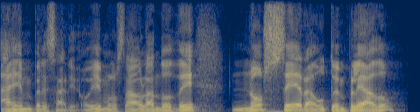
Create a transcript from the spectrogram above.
a empresario. Hoy hemos estado hablando de no ser autoempleado,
